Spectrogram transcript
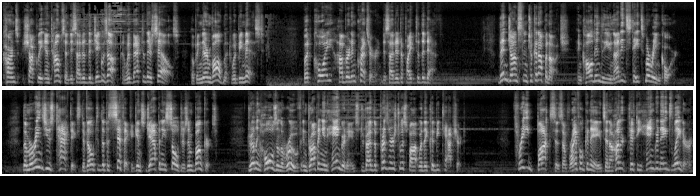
Carnes, Shockley, and Thompson decided the jig was up and went back to their cells, hoping their involvement would be missed. But Coy, Hubbard, and Cretzer decided to fight to the death. Then Johnston took it up a notch and called in the United States Marine Corps. The Marines used tactics developed in the Pacific against Japanese soldiers in bunkers, drilling holes in the roof and dropping in hand grenades to drive the prisoners to a spot where they could be captured. Three boxes of rifle grenades and 150 hand grenades later,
